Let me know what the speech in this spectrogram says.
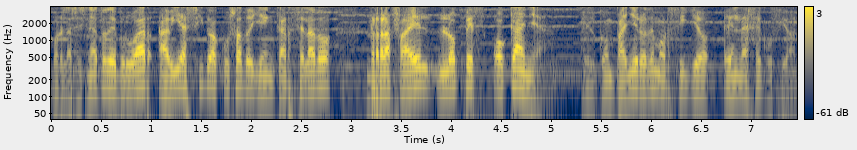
por el asesinato de Bruar, había sido acusado y encarcelado Rafael López Ocaña, el compañero de Morcillo en la ejecución.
